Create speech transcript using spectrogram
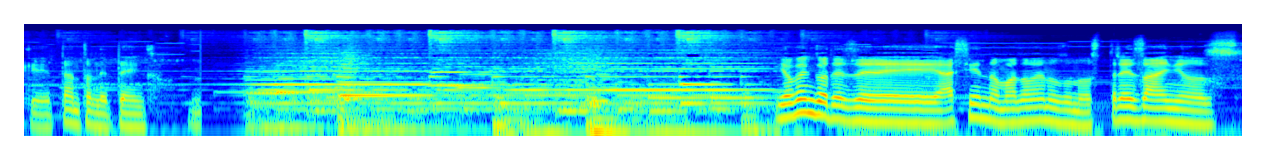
que tanto le tengo. Yo vengo desde haciendo más o menos unos tres años,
